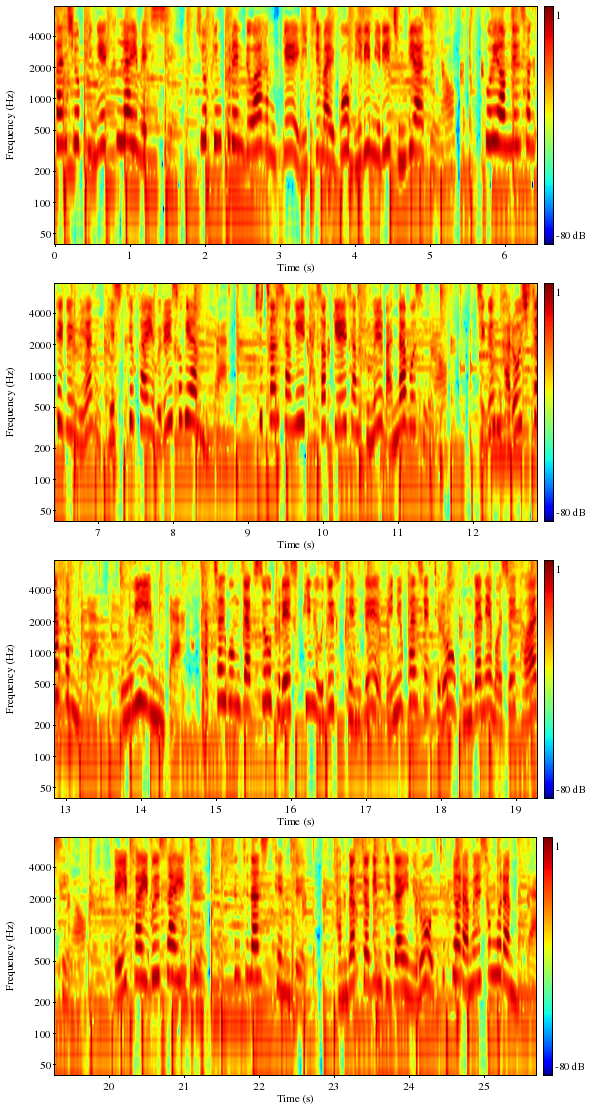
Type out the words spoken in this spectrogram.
행복한 쇼핑의 클라이맥스. 쇼핑 프렌드와 함께 잊지 말고 미리미리 준비하세요. 후회 없는 선택을 위한 베스트 5를 소개합니다. 추천 상위 5개의 상품을 만나보세요. 지금 바로 시작합니다. 5위입니다. 잡철 공작소 브레스핀 우드 스탠드 메뉴판 세트로 공간의 멋을 더하세요. A5 사이즈, 튼튼한 스탠드, 감각적인 디자인으로 특별함을 선물합니다.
